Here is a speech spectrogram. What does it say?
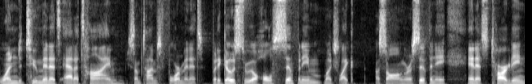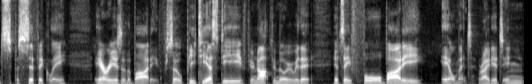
one to two minutes at a time, sometimes four minutes, but it goes through a whole symphony, much like a song or a symphony, and it's targeting specifically areas of the body. So PTSD, if you're not familiar with it, it's a full body ailment, right? It's in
